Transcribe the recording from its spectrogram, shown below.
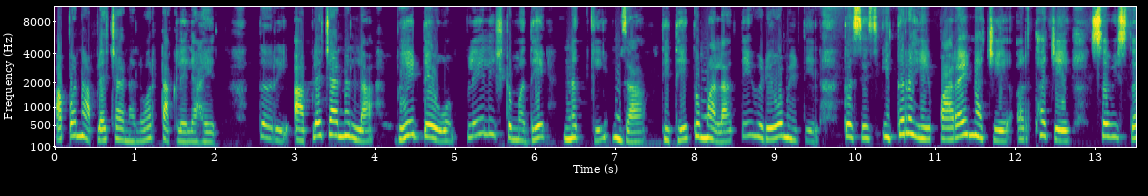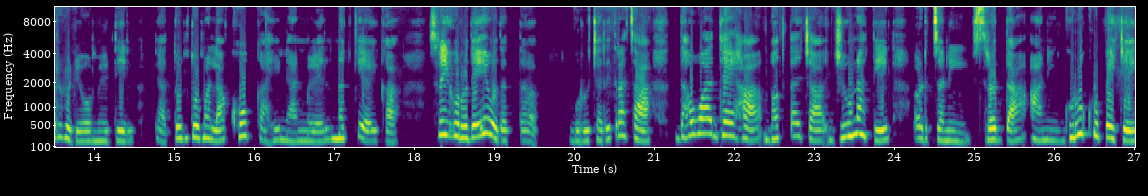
आपण आपल्या चॅनलवर टाकलेले आहेत. तरी आपल्या चॅनलला भेट देऊन प्लेलिस्टमध्ये नक्की जा. तिथे तुम्हाला ते व्हिडिओ मिळतील. तसेच इतरही पारायणाचे अर्थाचे सविस्तर व्हिडिओ मिळतील. त्यातून तुम्हाला खूप काही ज्ञान मिळेल. नक्की ऐका. श्री गुरुदेव दत्त. गुरुचरित्राचा दहावा अध्याय हा भक्ताच्या जीवनातील अडचणी श्रद्धा आणि गुरुकृपेचे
